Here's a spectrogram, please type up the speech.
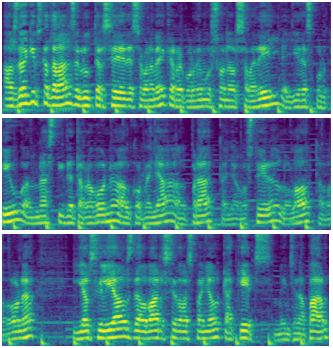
Els deu equips catalans del grup tercer de segona B, que recordem-ho són el Sabadell, el Lleida Esportiu, el Nàstic de Tarragona, el Cornellà, el Prat, el Llagostera, l'Olot, el Badalona i els filials del Barça de l'Espanyol, que aquests mengen a part,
